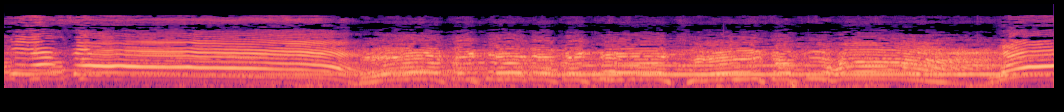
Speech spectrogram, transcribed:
き出せ。出てけ出てけ中核派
